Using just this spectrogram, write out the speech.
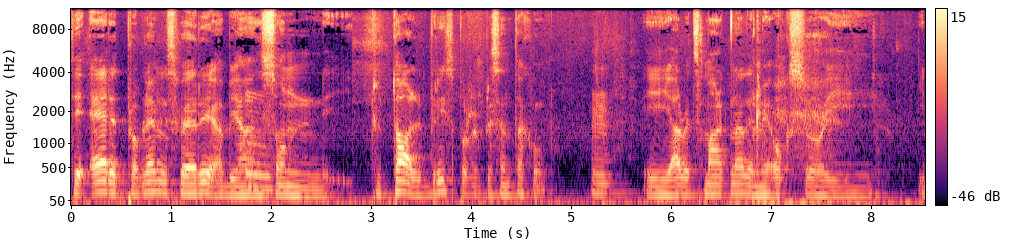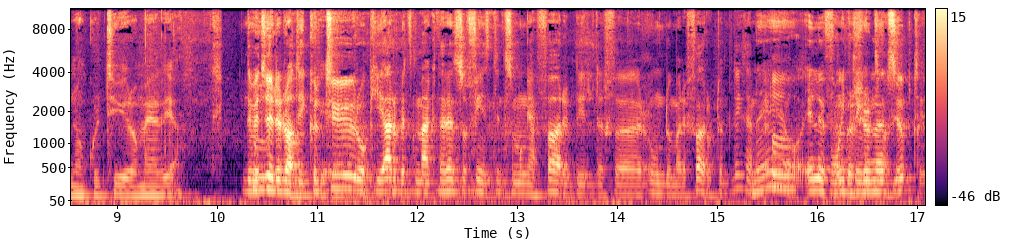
det är ett problem i Sverige att vi har en Mm. sån total brist på representation. Mm. I arbetsmarknaden men också i inom kultur och media. Det betyder då att i Och, kultur och i arbetsmarknaden så finns det inte så många förebilder för ungdomar i förorten till exempel. Nej, och- eller och för inte inte se personer, upp till.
